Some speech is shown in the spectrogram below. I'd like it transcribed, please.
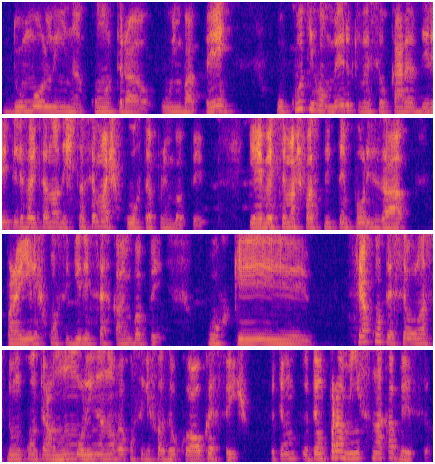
do Molina contra o Mbappé, o Cuti Romero, que vai ser o cara da direita, ele vai estar numa distância mais curta para o Mbappé. E aí vai ser mais fácil de temporizar para eles conseguirem cercar o Mbappé. Porque se acontecer o lance de um contra um, Molina não vai conseguir fazer o que o Walker fez. Eu tenho, eu tenho para mim isso na cabeça.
